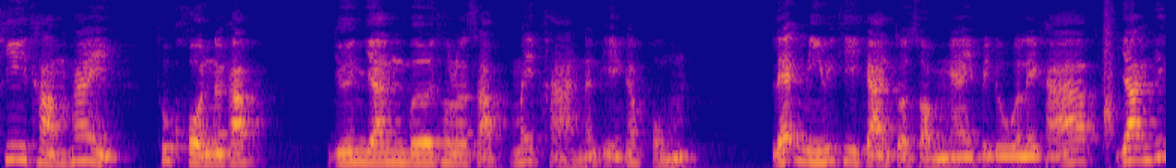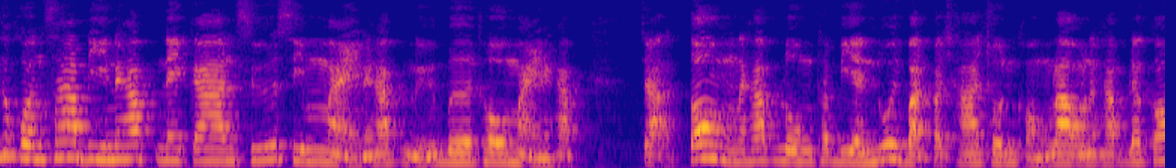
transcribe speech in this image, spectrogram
ที่ทำให้ ทุกคนนะครับ ยืนยันเบอร์โทรศัพท์ไม่ผ่านนั่นเองครับผม และมีวิธีการตรวจสอบไงไปดูกันเลยครับ อย่างที่ทุกคนทราบดีนะครับ ในการซื้อซิมใหม่นะครับ หรือเบอร์โทรใหม่นะครับ จะต้องนะครับลงทะเบียนด้วยบัตรประชาชนของเรานะครับ แล้วก็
